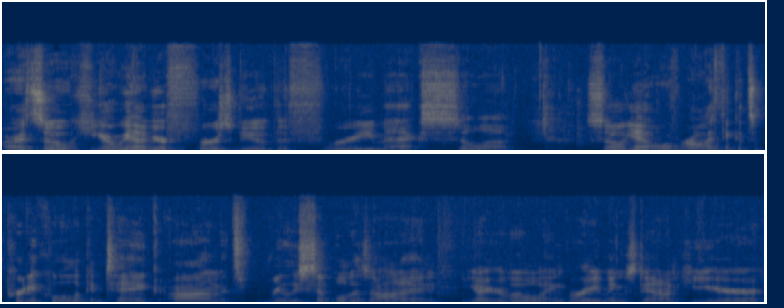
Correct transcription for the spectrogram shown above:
Alright, so here we have your first view of the Freemax Scylla. So yeah, overall I think it's a pretty cool looking tank. Um, it's really simple design. You got your little engravings down here.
